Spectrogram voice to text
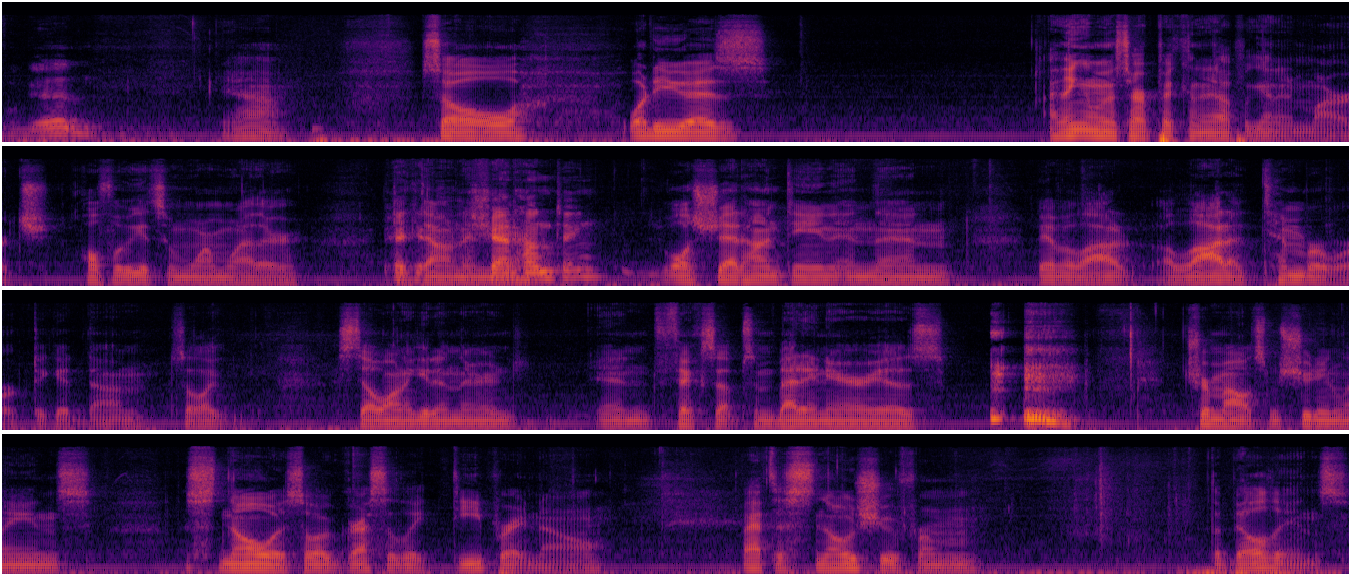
Well, good. Yeah. So, what do you guys? I think I'm gonna start picking it up again in March. Hopefully, we get some warm weather. Get Pick it- down in shed there. hunting. well shed hunting and then we have a lot a lot of timber work to get done so like i still want to get in there and, and fix up some bedding areas trim out some shooting lanes the snow is so aggressively deep right now i have to snowshoe from the buildings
